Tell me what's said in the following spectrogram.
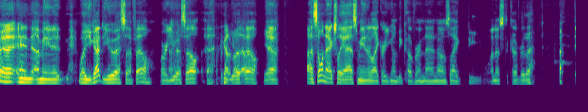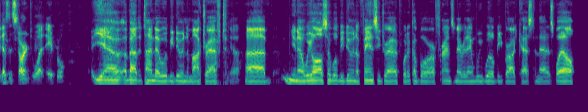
Uh, and I mean, it, well, you got the USFL or USL, uh, forgot about that. UFL. Yeah. Uh, someone actually asked me, they're like, "Are you going to be covering that?" And I was like, "Do you want us to cover that?" It doesn't start until what April? Yeah, about the time that we'll be doing the mock draft. Yeah. Uh, you know, we also will be doing a fancy draft with a couple of our friends and everything. We will be broadcasting that as well.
